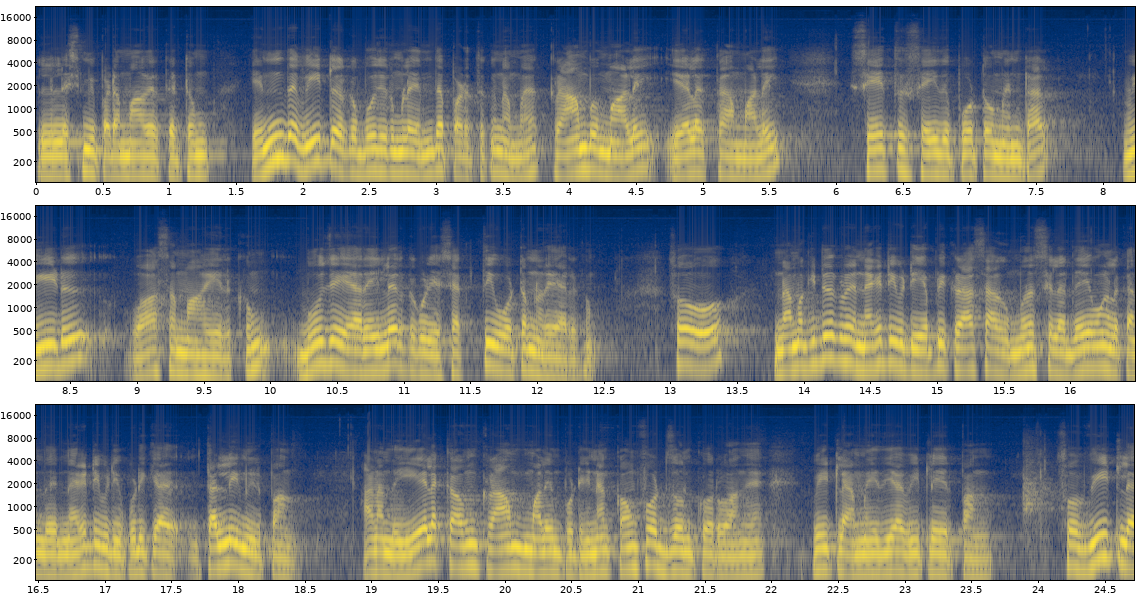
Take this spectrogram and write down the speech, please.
இல்லை லட்சுமி படமாக இருக்கட்டும் எந்த வீட்டில் இருக்க பூஜை ரூமில் எந்த படத்துக்கும் நம்ம கிராம்பு மாலை ஏலக்காய் மாலை சேர்த்து செய்து போட்டோம் என்றால் வீடு வாசமாக இருக்கும். பூஜை அறையில் இருக்கக்கூடிய சக்தி ஓட்டம் நிறையா இருக்கும். ஸோ நம்மக்கிட்ட இருக்கிற நெகட்டிவிட்டி எப்படி கிராஸ் ஆகும்போது சில தெய்வங்களுக்கு அந்த நெகட்டிவிட்டி பிடிக்காது தள்ளி நிற்பாங்க. ஆனால் அந்த ஏலக்காவும் கிராம்பு மலையும் போட்டிங்கன்னா கம்ஃபர்ட் ஜோனுக்கு வருவாங்க. வீட்டில் அமைதியாக வீட்டிலே இருப்பாங்க. ஸோ வீட்டில்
